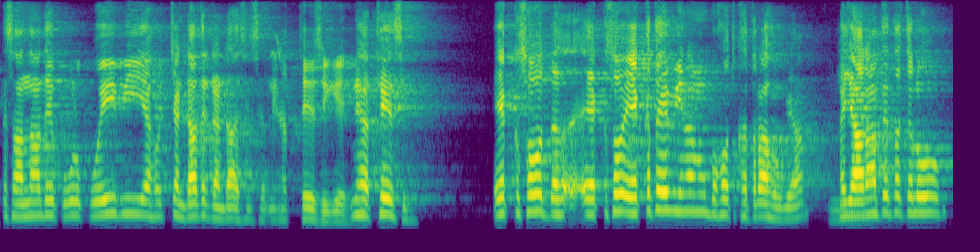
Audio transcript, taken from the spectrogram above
ਕਿਸਾਨਾਂ ਦੇ ਕੋਲ ਕੋਈ ਵੀ ਇਹੋ ਝੰਡਾ ਤੇ ਡੰਡਾ ਸੀ ਸਿਰ ਹੱਥੇ ਸੀਗੇ। ਨਿਹੱਥੇ ਸੀ। 100 101 ਤੇ ਵੀ ਇਹਨਾਂ ਨੂੰ ਬਹੁਤ ਖਤਰਾ ਹੋ ਗਿਆ। ਹਜ਼ਾਰਾਂ ਤੇ ਤਾਂ ਚਲੋ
